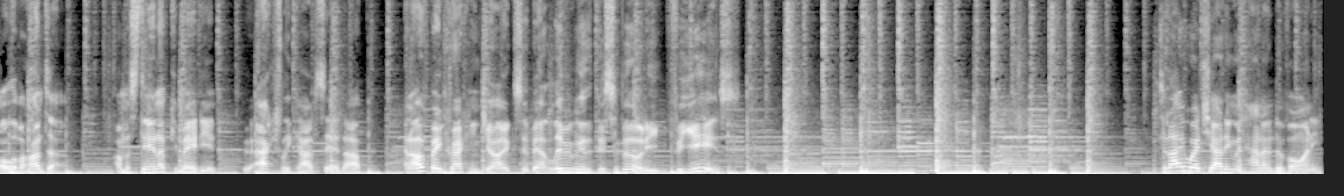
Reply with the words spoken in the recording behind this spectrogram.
Oliver Hunter. I'm a stand up comedian who actually can't stand up, and I've been cracking jokes about living with a disability for years. Today we're chatting with Hannah Diviney.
